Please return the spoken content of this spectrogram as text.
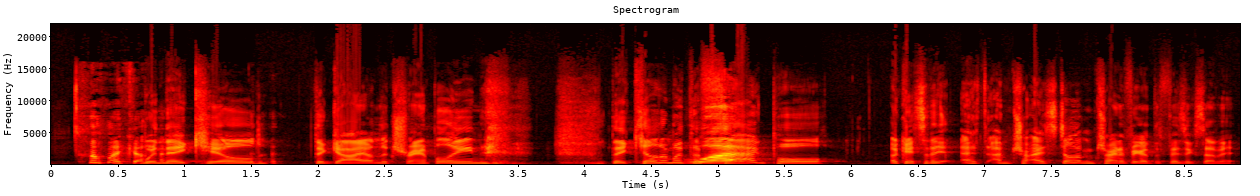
oh my god. when they killed the guy on the trampoline, they killed him with the What? flagpole. Okay, so they, I, I'm try, I still am trying to figure out the physics of it.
